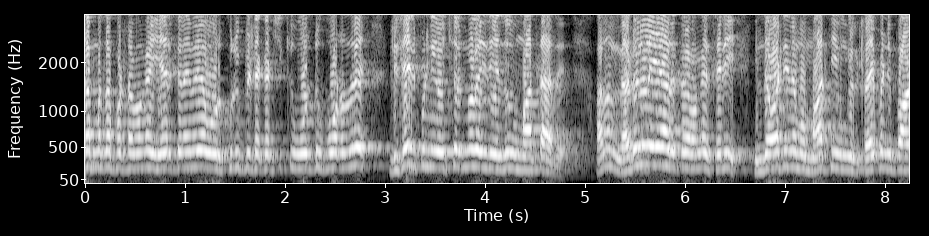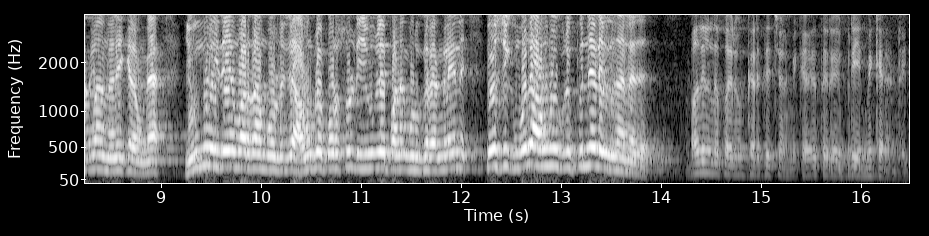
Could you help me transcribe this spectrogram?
சம்மந்தப்பட்டவங்க ஏற்கனவே ஒரு குறிப்பிட்ட கட்சிக்கு ஓட்டு போடுறது டிசைட் பண்ணி வச்சிருக்கோம் இது எதுவும் மாற்றாது ஆனால் நடுநிலையாக இருக்கிறவங்க சரி இந்த வாட்டி நம்ம மாற்றி இவங்களுக்கு ட்ரை பண்ணி பார்க்கலாம்னு நினைக்கிறவங்க இவங்களும் இதே மாதிரி தான் போல் இருக்கு. அவங்கள குறை சொல்லிட்டு இவங்களே பணம் கொடுக்குறாங்களேன்னு யோசிக்கும் போது அவங்களுக்கு பின்னடைவு தானே அது? பதிலின பயிலும் கருத்து சொன்னமைக்காக திரு பிரிய மிக்க நன்றி.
